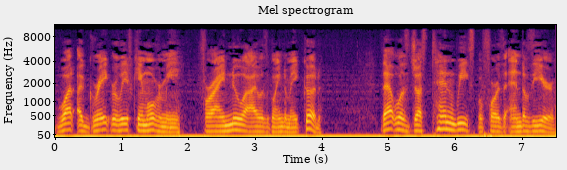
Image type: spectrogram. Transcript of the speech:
What a great relief came over me, for I knew I was going to make good. That was just ten weeks before the end of the year.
